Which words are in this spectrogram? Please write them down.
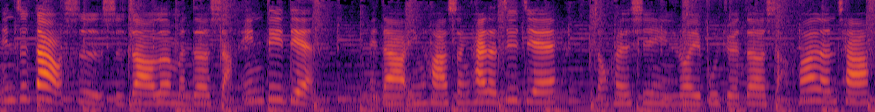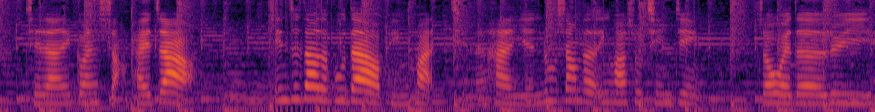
樱之道是十兆热门的赏樱地点。每到樱花盛开的季节，总会吸引络绎不绝的赏花人潮前来观赏拍照。樱之道的步道平缓，且能和沿路上的樱花树亲近，周围的绿意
